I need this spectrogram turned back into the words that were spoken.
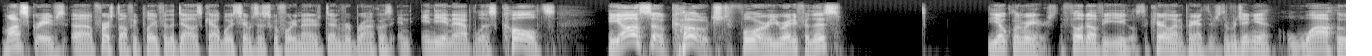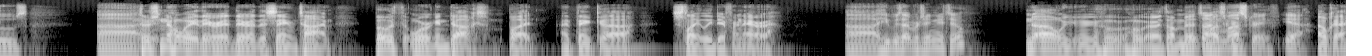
Musgraves, uh, first off, he played for the Dallas Cowboys, San Francisco 49ers, Denver Broncos, and Indianapolis Colts. He also coached for, are you ready for this? The Oakland Raiders, the Philadelphia Eagles, the Carolina Panthers, the Virginia Wahoos. Uh, there's no way they were there at the same time. Both Oregon Ducks, but I think uh, slightly different era. Uh, he was at Virginia too. No, who? who I thought Talking Musgrave. Musgrave, yeah. Okay,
